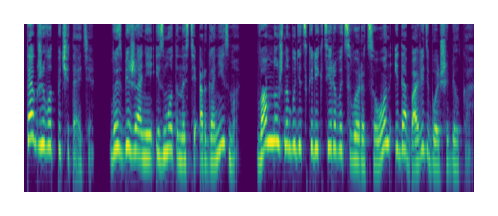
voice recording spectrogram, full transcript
Также вот почитайте. В избежание измотанности организма вам нужно будет скорректировать свой рацион и добавить больше белка.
